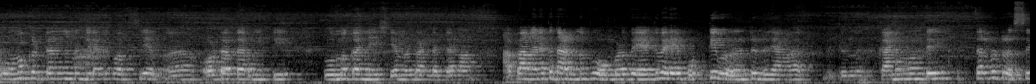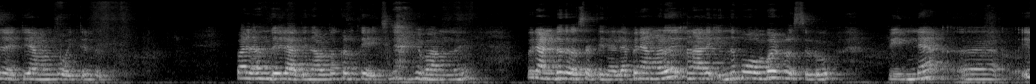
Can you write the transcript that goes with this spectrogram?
റൂമൊക്കെ കിട്ടണമെന്നുണ്ടെങ്കിലൊക്കെ കുറച്ച് ഓട്ടോ ഇറങ്ങിയിട്ട് റൂമൊക്കെ അന്വേഷിച്ച് നമ്മൾ കണ്ടെത്തണം. അപ്പം അങ്ങനെയൊക്കെ നടന്നു പോകുമ്പോൾ ബാഗ് വരെ പൊട്ടി വീണിട്ടുണ്ട് ഞങ്ങൾ നിൽക്കുന്നത് കനം കൊണ്ട് ഇത്ര ഡ്രസ്സ് കയറ്റി ഞങ്ങൾ പോയിട്ടുണ്ട്. ഇപ്പം അലഹമില്ല അതിനവിടൊക്കെ തേച്ചിലായി വന്ന്. ഇപ്പോൾ രണ്ട് ദിവസത്തിനല്ലേ. അപ്പം ഞങ്ങൾ നാളെ ഇന്ന് പോകുമ്പോൾ ഡ്രസ്സ് ഇടും. പിന്നെ ഈ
